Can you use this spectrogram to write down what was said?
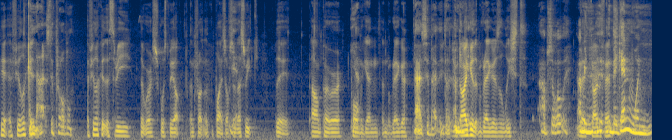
Yeah, if you look and at that's the problem. If you look at the three that were supposed to be up in front of the compliance officer Yeah. this week, the Alan Power, Paul Yeah. McGinn, and McGregor. That's the bit that You does. would I mean, argue that McGregor is the least. Absolutely. I mean, the, the. McGinn one,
